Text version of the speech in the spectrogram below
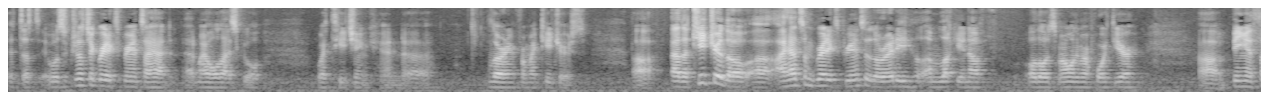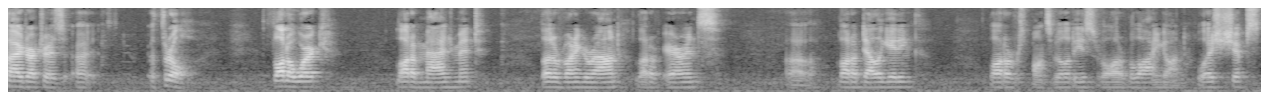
It just it was just a great experience I had at my old high school with teaching and uh, learning from my teachers. Uh, as a teacher, though, uh, I had some great experiences already. I'm lucky enough, although it's my only my fourth year. Uh, being a theater director is a, a thrill. It's a lot of work, a lot of management, a lot of running around, a lot of errands, uh, a lot of delegating, lot of responsibilities, a lot of relying on relationships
